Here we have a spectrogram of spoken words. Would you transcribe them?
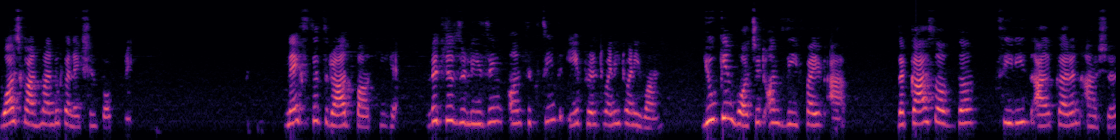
Watch Kathmandu Connection for free. Next is Raat Baki Hai, which is releasing on 16th April 2021. You can watch it on ZEE5 app. The cast of the series are Karan Ashar,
